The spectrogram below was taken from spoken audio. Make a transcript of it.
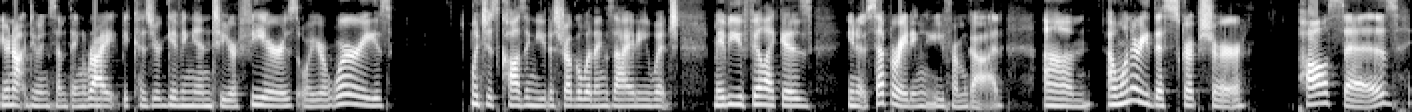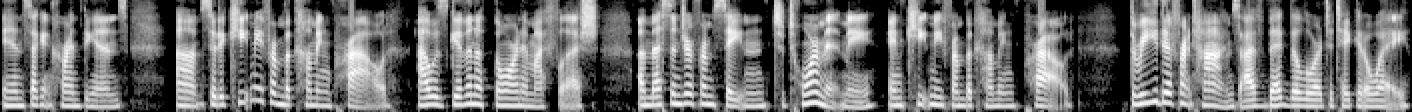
you're not doing something right because you're giving in to your fears or your worries which is causing you to struggle with anxiety, which maybe you feel like is, you know, separating you from God. Um, I want to read this scripture. Paul says in Second Corinthians, um, so to keep me from becoming proud, I was given a thorn in my flesh, a messenger from Satan to torment me and keep me from becoming proud. Three different times I've begged the Lord to take it away.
